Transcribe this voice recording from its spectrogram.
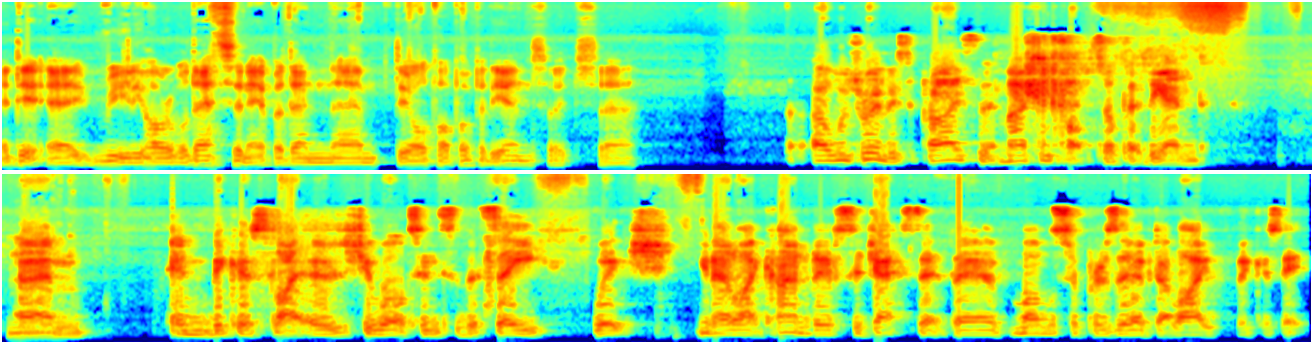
had a, uh, really horrible deaths in it, but then um, they all pop up at the end, so it's. Uh, I was really surprised that Maggie pops up at the end, um, and because like uh, she walks into the sea, which you know, like kind of suggests that the monster preserved her life because it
